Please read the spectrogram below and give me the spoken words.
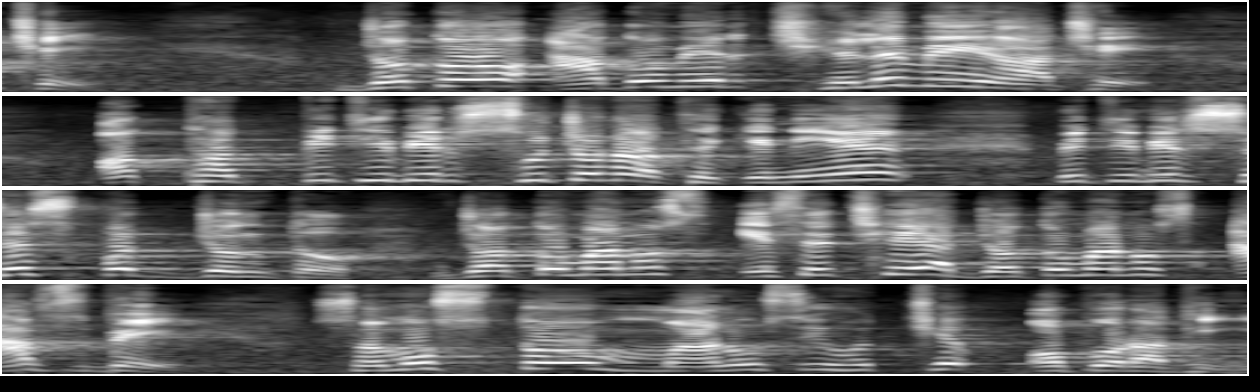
আছে যত আদমের ছেলে মেয়ে আছে, অর্থাৎ পৃথিবীর সূচনা থেকে নিয়ে পৃথিবীর শেষ পর্যন্ত যত মানুষ এসেছে আর যত মানুষ আসবে, সমস্ত মানুষই হচ্ছে অপরাধী।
